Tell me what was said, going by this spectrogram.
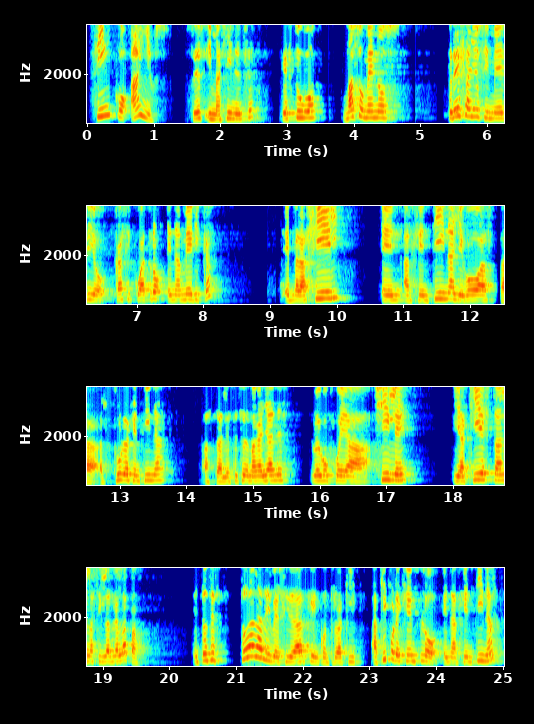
cinco años. Ustedes imagínense que estuvo más o menos tres años y medio, casi cuatro, en América, en Brasil, en Argentina, llegó hasta el sur de Argentina, hasta el estrecho de Magallanes, luego fue a Chile y aquí están las Islas Galápagos. Entonces, toda la diversidad que encontró aquí. Aquí, por ejemplo, en Argentina,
